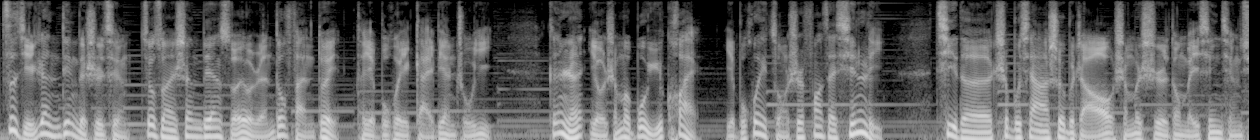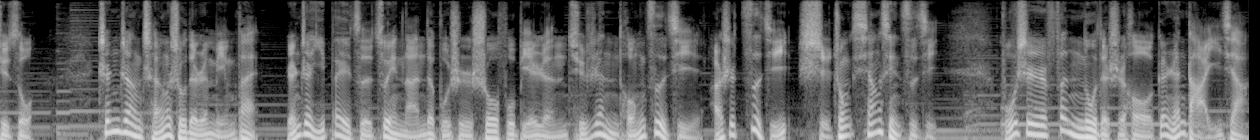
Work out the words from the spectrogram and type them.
自己认定的事情，就算身边所有人都反对，他也不会改变主意。跟人有什么不愉快，也不会总是放在心里，气得吃不下、睡不着，什么事都没心情去做。真正成熟的人明白，人这一辈子最难的不是说服别人去认同自己，而是自己始终相信自己。不是愤怒的时候跟人打一架，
